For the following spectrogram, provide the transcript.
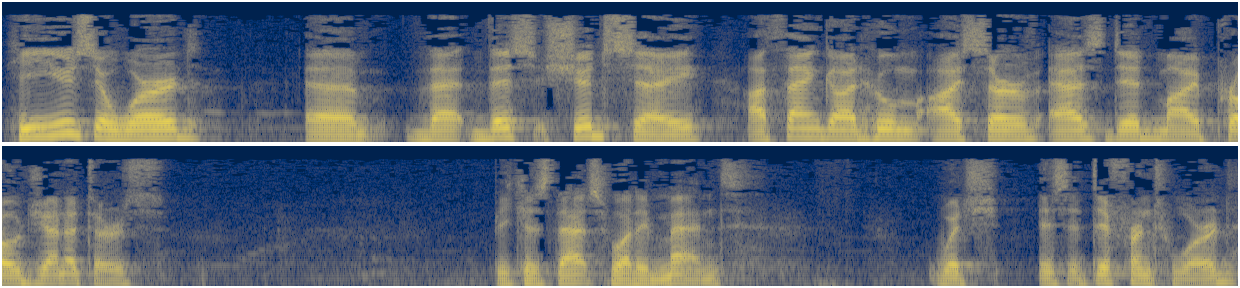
he used a word um, that this should say, I thank God whom I serve as did my progenitors, because that's what it meant, which is a different word,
